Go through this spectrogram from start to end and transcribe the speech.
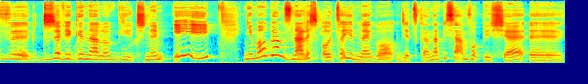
w drzewie genealogicznym i nie mogłam znaleźć ojca jednego dziecka. Napisałam w opisie, y,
